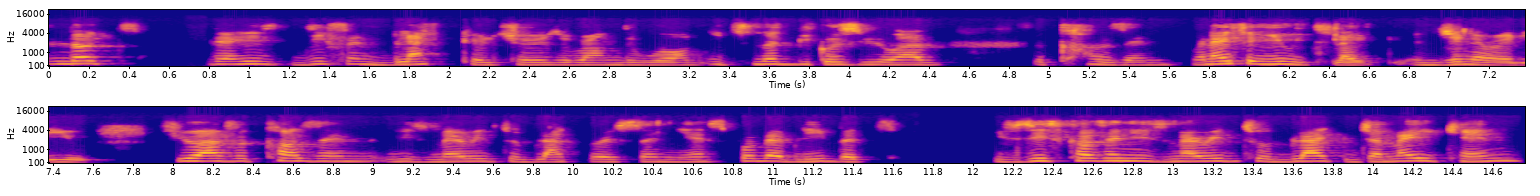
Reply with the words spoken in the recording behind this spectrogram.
not there is different black cultures around the world. It's not because you have a cousin when i say you it's like in general you if you have a cousin who is married to a black person yes probably but if this cousin is married to a black jamaican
